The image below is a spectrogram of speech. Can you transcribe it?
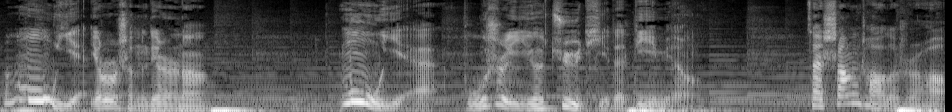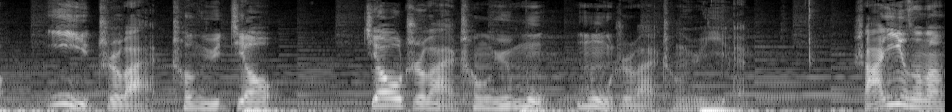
牧野又是什么地儿呢？牧野不是一个具体的地名，在商朝的时候，邑之外称于郊，郊之外称于牧，牧之外称于野。啥意思呢？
